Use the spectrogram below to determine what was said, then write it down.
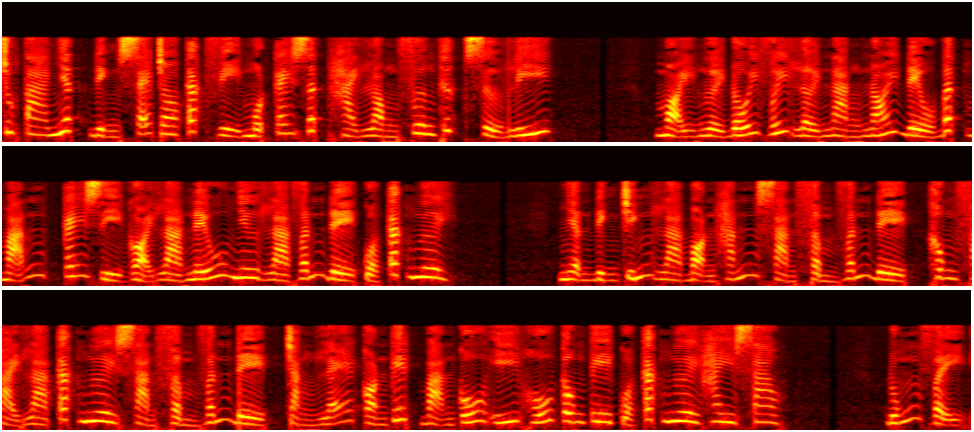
chúng ta nhất định sẽ cho các vị một cái rất hài lòng phương thức xử lý. Mọi người đối với lời nàng nói đều bất mãn, cái gì gọi là nếu như là vấn đề của các ngươi. Nhận định chính là bọn hắn sản phẩm vấn đề, không phải là các ngươi sản phẩm vấn đề, chẳng lẽ còn kết bạn cố ý hố công ty của các ngươi hay sao? Đúng vậy,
